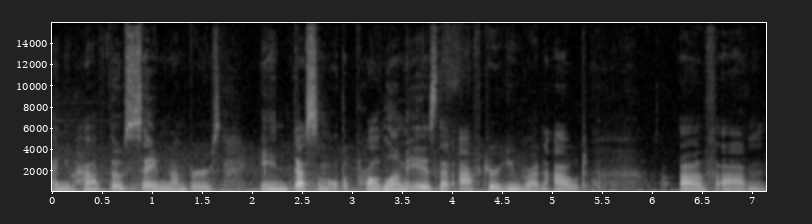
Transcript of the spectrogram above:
And you have those same numbers in decimal. The problem is that after you run out of um,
